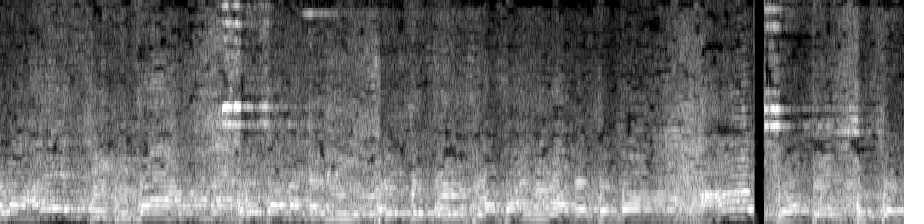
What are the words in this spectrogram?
এবং আরেকটি বিভাগ ঘোষণ একাডেমি ফরিদপুর পৌরসভা ছয় নম্বরের জন্য আর ওপেন সুপ্রিম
